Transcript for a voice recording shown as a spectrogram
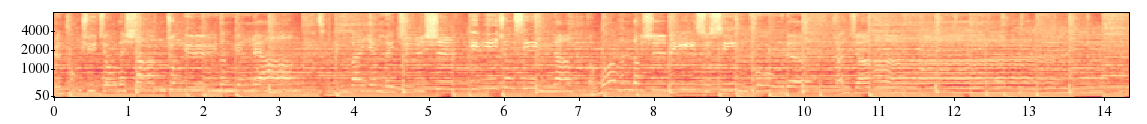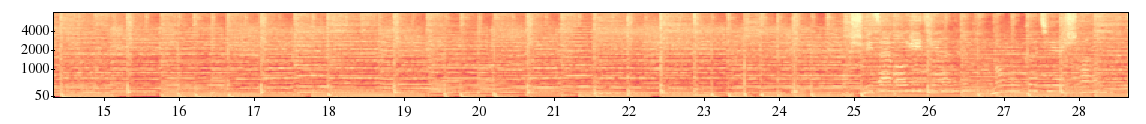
忍痛许久的伤，终于能原谅，才明白眼泪只是一种行囊，而我们都是彼此幸福的船长。上，无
